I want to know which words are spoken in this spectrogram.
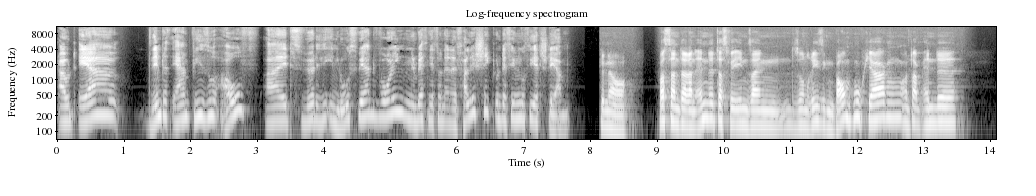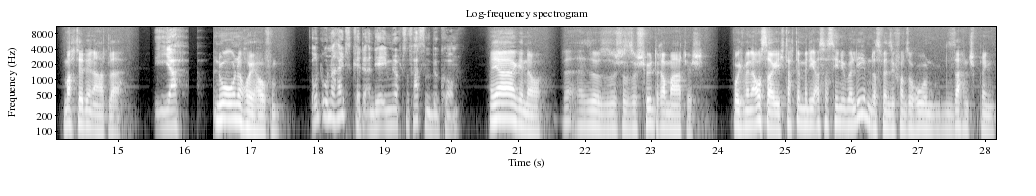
Und er nimmt das irgendwie so auf, als würde sie ihn loswerden wollen und den besten jetzt noch in eine Falle schickt und deswegen muss sie jetzt sterben. Genau. Was dann daran endet, dass wir ihn seinen so einen riesigen Baum hochjagen und am Ende macht er den Adler. Ja. Nur ohne Heuhaufen. Und ohne Halskette, an der er ihn noch zu fassen bekommt. Ja, genau. Also so, so schön dramatisch. Wo ich meine Aussage, ich dachte immer, die Assassinen überleben das, wenn sie von so hohen Sachen springen.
